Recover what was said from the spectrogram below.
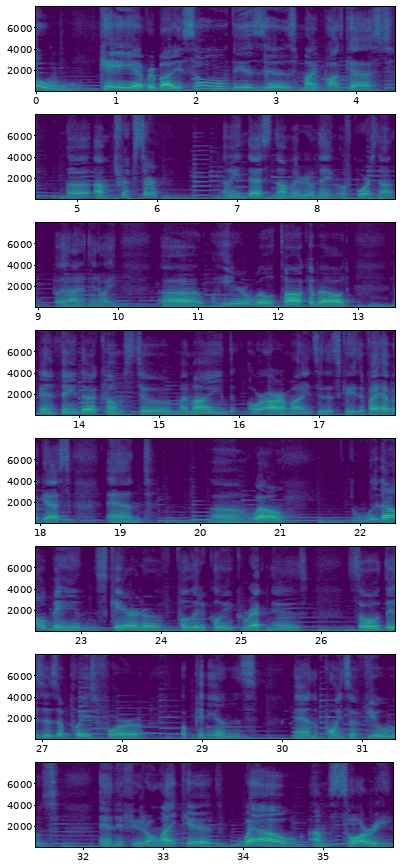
Okay, everybody, so this is my podcast. Uh, I'm Trickster. I mean, that's not my real name, of course not, but I, anyway. Uh, here we'll talk about anything that comes to my mind, or our minds in this case, if I have a guest. And, um, well, without being scared of politically correctness. So, this is a place for opinions and points of views. And if you don't like it, well, I'm sorry.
